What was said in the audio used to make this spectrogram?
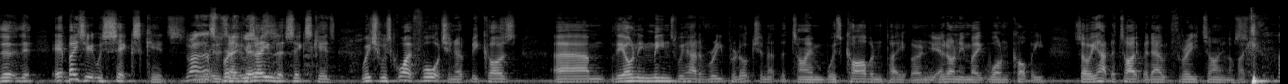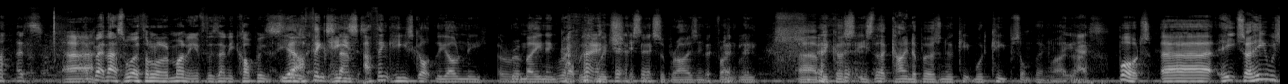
the, the, it, basically it was six kids. Well, that's it was, it was aimed at six kids, which was quite fortunate because. Um, the only means we had of reproduction at the time was carbon paper, and you Yeah. could only make one copy. So he had to type it out three times. That's- I bet that's worth a lot of money if there's any copies. Yeah, I uh, think he's. I think he's got the only remaining copies, which isn't surprising, frankly, uh, because he's the kind of person who keep, would keep something like that. Yes. But uh, he, so he was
